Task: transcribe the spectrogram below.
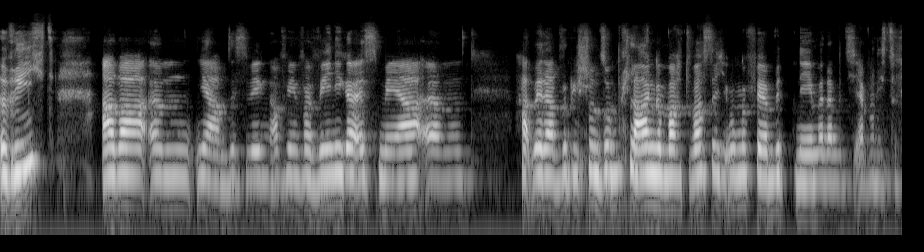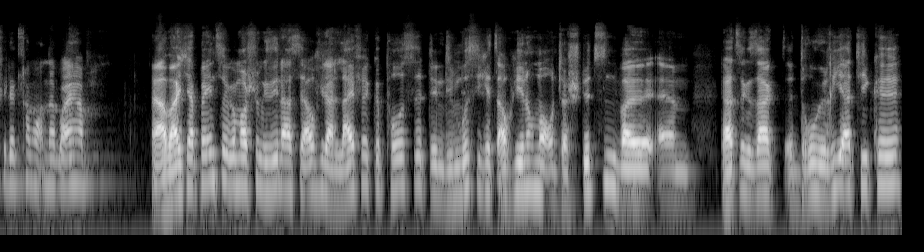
riecht. Aber ähm, ja, deswegen auf jeden Fall weniger ist mehr. Ähm, habe mir da wirklich schon so einen Plan gemacht, was ich ungefähr mitnehme, damit ich einfach nicht zu viele Klamotten dabei habe. Ja, aber ich habe bei Instagram auch schon gesehen, da hast du ja auch wieder ein Lifehack gepostet, den, den muss ich jetzt auch hier nochmal unterstützen, weil ähm, da hat sie gesagt, äh, Drogerieartikel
